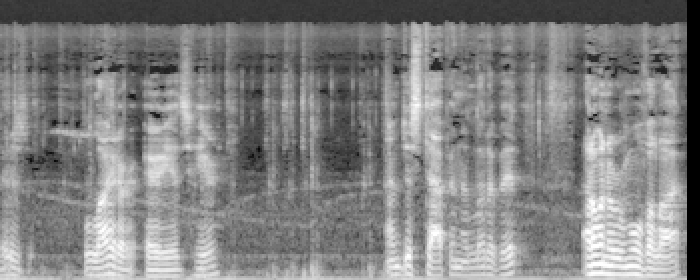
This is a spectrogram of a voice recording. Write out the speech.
There's lighter areas here. I'm just tapping a little bit. I don't want to remove a lot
